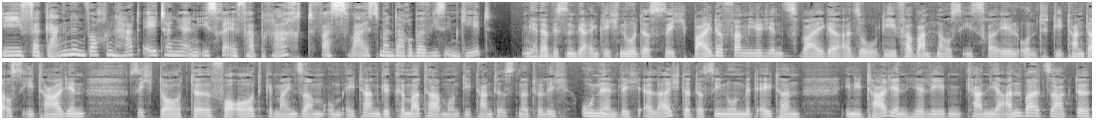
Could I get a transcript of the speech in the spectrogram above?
Die vergangenen Wochen hat Eitan ja in Israel verbracht. Was weiß man darüber, wie es ihm geht? Ja, da wissen wir eigentlich nur, dass sich beide Familienzweige, also die Verwandten aus Israel und die Tante aus Italien, sich dort äh, vor Ort gemeinsam um Ethan gekümmert haben. Und die Tante ist natürlich unendlich erleichtert, dass sie nun mit Ethan in Italien hier leben kann. Ihr Anwalt sagte,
